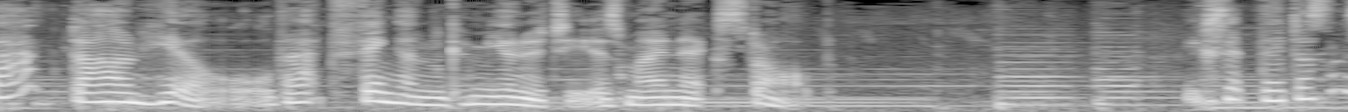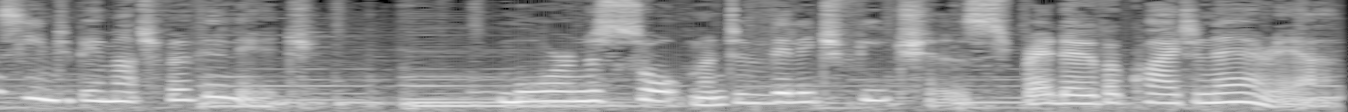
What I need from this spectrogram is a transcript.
Back downhill, that Finzean community is my next stop. Except there doesn't seem to be much of a village. More an assortment of village features spread over quite an area.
